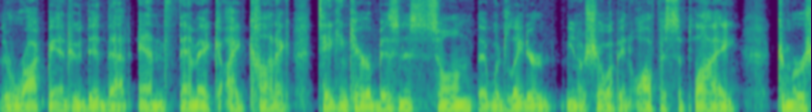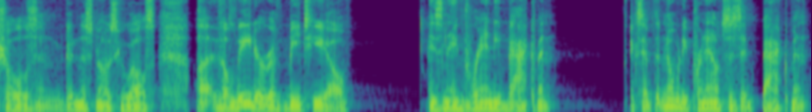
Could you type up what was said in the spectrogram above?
The rock band who did that anthemic, iconic "Taking Care of Business" song that would later, you know, show up in office supply commercials and goodness knows who else. Uh, the leader of BTO is named Randy Bachman, except that nobody pronounces it Bachman.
